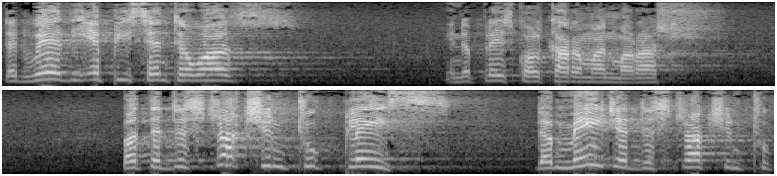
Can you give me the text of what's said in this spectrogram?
that where the epicenter was, in a place called Kahramanmaraş. But the destruction took place, the major destruction took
